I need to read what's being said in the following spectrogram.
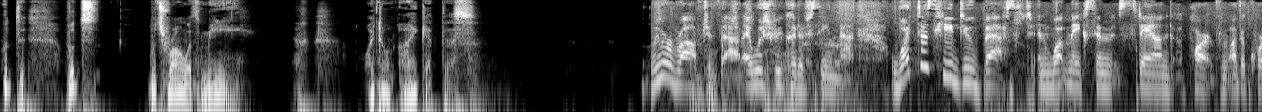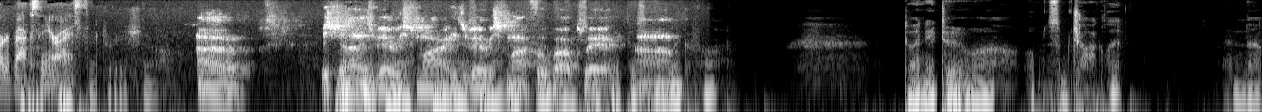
what the, what's what's wrong with me? Why don't I get this? We were robbed of that. I wish we could have seen that. What does he do best, and what makes him stand apart from other quarterbacks in your eyes? Uh, Deshaun is very smart. He's a very smart football player. Um, Do I need to uh, open some chocolate and uh,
